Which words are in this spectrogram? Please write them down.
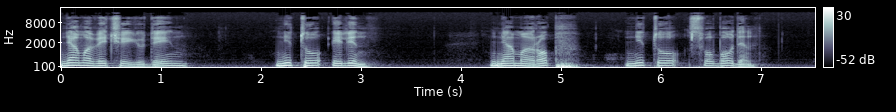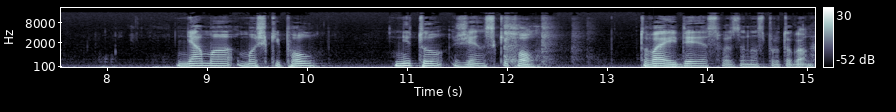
Няма вече юдейн, нито елин. Няма роб, нито свободен. няма мъжки пол, нито женски пол. Това е идея, свързана с протагона.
